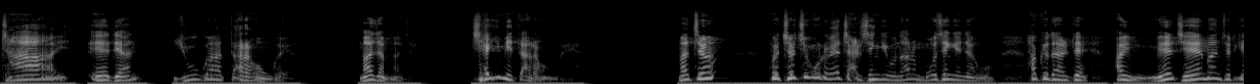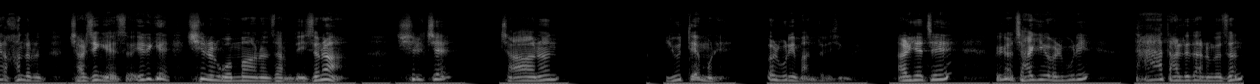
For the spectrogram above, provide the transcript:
자에 대한 유가 따라온 거야. 맞아, 맞아. 책임이 따라온 거야. 맞죠? 그 저 친구는 왜 잘생기고 나는 못생겼냐고 학교 다닐 때 아니 왜 쟤만 저렇게 하늘은 잘생겼어 이렇게 신을 원망하는 사람도 있으나 실제 자아는 유 때문에 얼굴이 만들어진 거예요 알겠지? 그러니까 자기 얼굴이 다 다르다는 것은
